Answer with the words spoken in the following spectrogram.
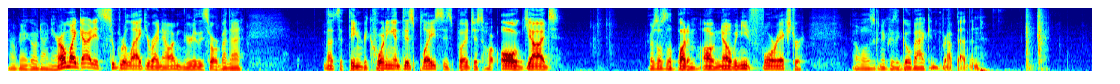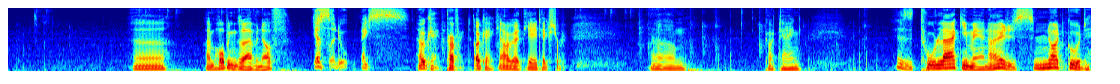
Now we're going to go down here. Oh my god, it's super laggy right now. I'm really sorry about that. That's the thing. Recording at this place is but just hard. Oh, God. There's also the bottom. Oh, no. We need four extra. Oh, well, I was going to quickly go back and grab that then. Uh, I'm hoping that I have enough. Yes, I do. Nice. Okay, perfect. Okay, now I got the 8 extra. Um, God dang. This is too laggy, man. I it's not good.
